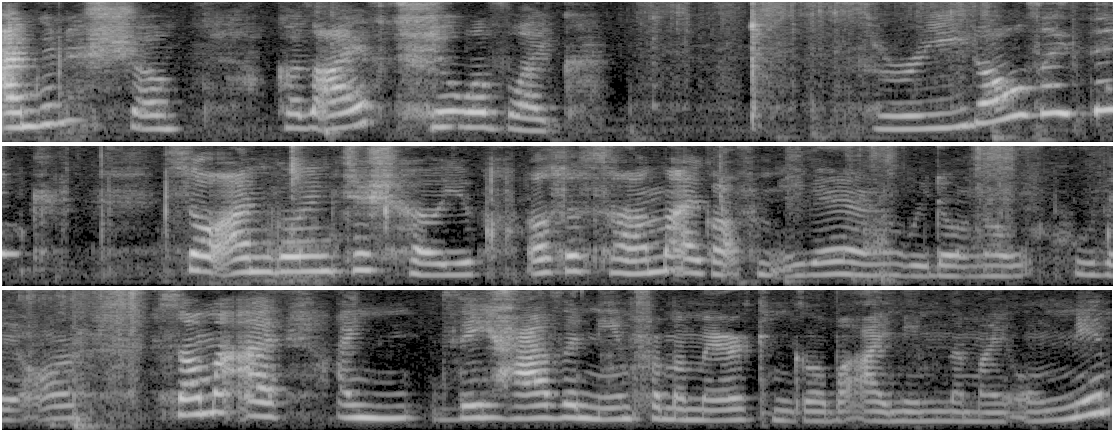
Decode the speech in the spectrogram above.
I'm gonna show because I have two of like three dolls, I think. So I'm going to show you. Also, some I got from eBay, and we don't know who they are. Some I, I, they have a name from American Girl, but I named them my own name.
